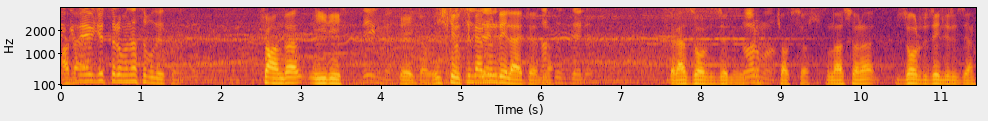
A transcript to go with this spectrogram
Peki mevcut durumu nasıl buluyorsunuz? Şu anda iyi değil. Değil mi? Değil tabii. Hiç kimse Nasıl memnun düzelir? değil hayatlarından. Nasıl düzelir? Biraz zor düzeliriz. Zor ya. mu? Çok zor. Bundan sonra zor düzeliriz yani.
